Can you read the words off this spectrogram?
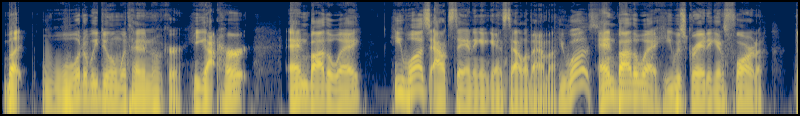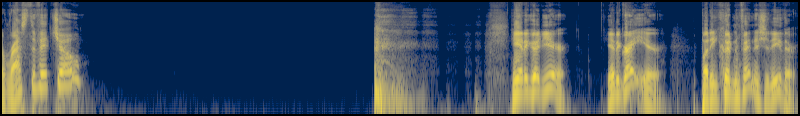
But what are we doing with Hendon Hooker? He got hurt. And by the way, he was outstanding against Alabama. he was. And by the way, he was great against Florida. The rest of it, Joe? he had a good year. He had a great year, but he couldn't finish it either.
